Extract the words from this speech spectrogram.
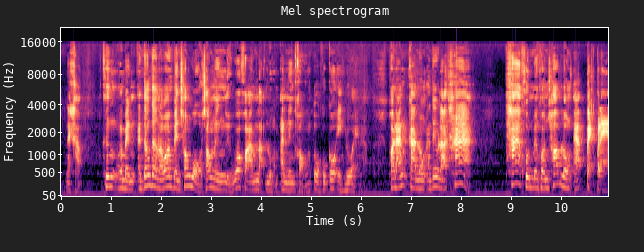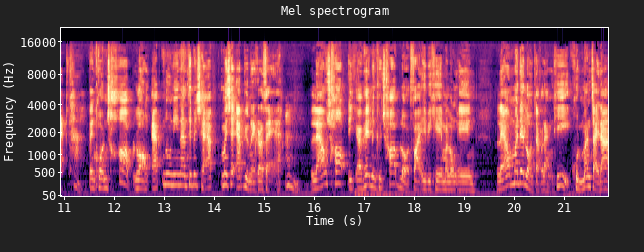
ๆนะครับซึ่งมันเป็นอันต้องเตือนเราว่ามันเป็นช่องโหว่ช่องหนึ่งหรือว่าความหละหลวมอันหนึ่งของตัว Google เองด้วยนะครับ เพราะฉะนั้นการลงอันติไวรัสถ้า ถ้าคุณเป็นคนชอบลงแอปแปลกค่ะๆเป็นคนชอบลองแอปนู่นนี่นั่นที่ไม่ใช่แอป ไม่ใช่แอปอยู่ในกระแส แล้วชอบอีกประเภทหนึ่งคือชอบโหลดไฟล์ APK มาลงเอง แล้วไม่ได้โหลดจากแหล่งที่คุณมั่นใจได้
